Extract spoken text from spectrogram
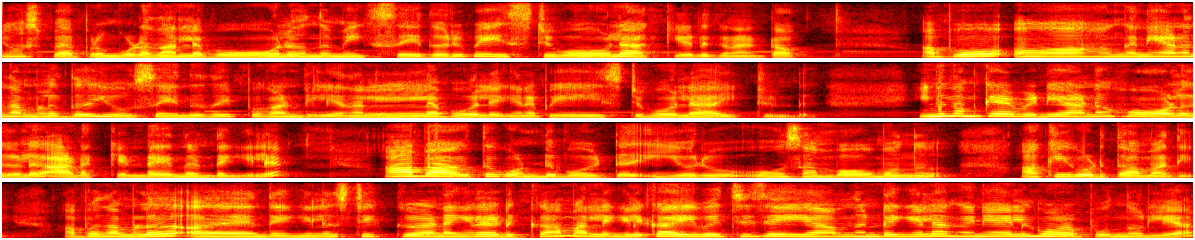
ന്യൂസ് പേപ്പറും കൂടെ നല്ലപോലെ ഒന്ന് മിക്സ് ചെയ്ത് ഒരു പേസ്റ്റ് പോലെ ആക്കിയെടുക്കണം കേട്ടോ. അപ്പോൾ അങ്ങനെയാണ് നമ്മളിത് യൂസ് ചെയ്യുന്നത്. ഇപ്പോൾ കണ്ടില്ലേ നല്ല പോലെ ഇങ്ങനെ പേസ്റ്റ് പോലെ ആയിട്ടുണ്ട്. ഇനി നമുക്ക് എവിടെയാണ് ഹോളുകൾ അടയ്ക്കേണ്ടതെന്നുണ്ടെങ്കിൽ ആ ഭാഗത്ത് കൊണ്ടുപോയിട്ട് ഈ ഒരു സംഭവം ഒന്ന് ആക്കി കൊടുത്താൽ മതി. അപ്പോൾ നമ്മൾ എന്തെങ്കിലും സ്റ്റിക്ക് വേണമെങ്കിൽ എടുക്കാം. അല്ലെങ്കിൽ കൈ വെച്ച് ചെയ്യാമെന്നുണ്ടെങ്കിൽ അങ്ങനെയായാലും കുഴപ്പമൊന്നുമില്ല.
